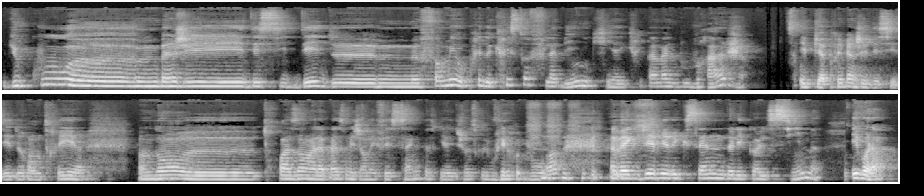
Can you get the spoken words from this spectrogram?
Du coup, euh, ben, j'ai décidé de me former auprès de Christophe Labine, qui a écrit pas mal d'ouvrages et puis après, ben, j'ai décidé de rentrer euh, pendant euh, trois ans à la base, mais j'en ai fait cinq parce qu'il y a des choses que je voulais revoir avec Jerry Rixen de l'école SIM. Et voilà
